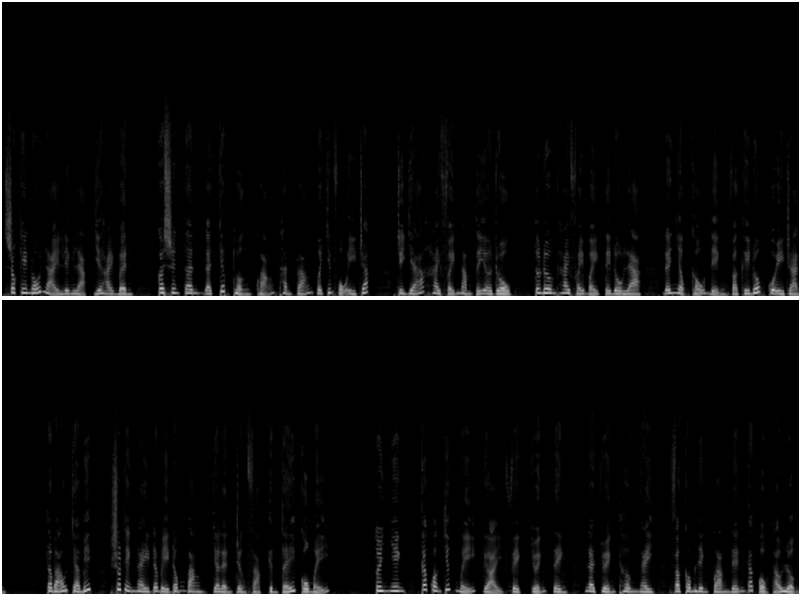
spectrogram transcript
sau khi nối lại liên lạc giữa hai bên, Washington đã chấp thuận khoản thanh toán của chính phủ Iraq trị giá 2,5 tỷ euro, tương đương 2,7 tỷ đô la để nhập khẩu điện và khí đốt của Iran. Tờ báo cho biết số tiền này đã bị đóng băng do lệnh trừng phạt kinh tế của Mỹ. Tuy nhiên, các quan chức Mỹ gọi việc chuyển tiền là chuyện thường ngày và không liên quan đến các cuộc thảo luận.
